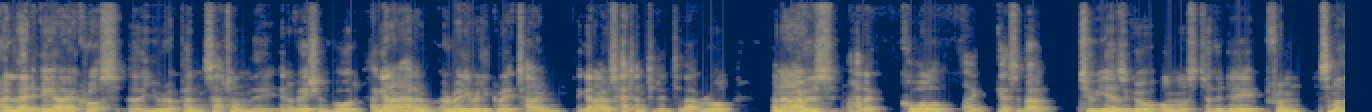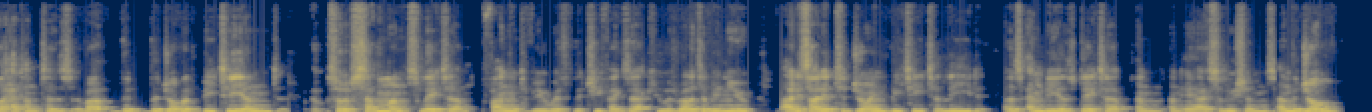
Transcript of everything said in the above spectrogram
I led AI across uh, Europe and sat on the innovation board. Again, I had a, a, really, really great time. Again, I was headhunted into that role. And then I was had a call, I guess about two years ago almost to the day from some other headhunters about the, the job at BT. And sort of seven months later, final interview with the chief exec, who was relatively new. I decided to join BT to lead as MD as data and, and AI solutions. And the job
